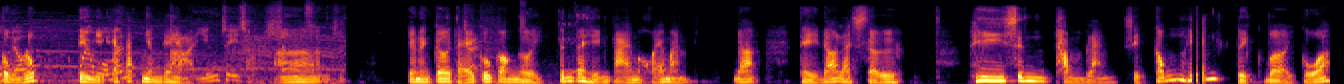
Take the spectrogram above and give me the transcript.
cùng lúc tiêu diệt các tác nhân gây hại. à, cho nên cơ thể của con người tính tới hiện tại mà khỏe mạnh. Đó thì đó là sự hy sinh thầm lặng sự cống hiến tuyệt vời của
